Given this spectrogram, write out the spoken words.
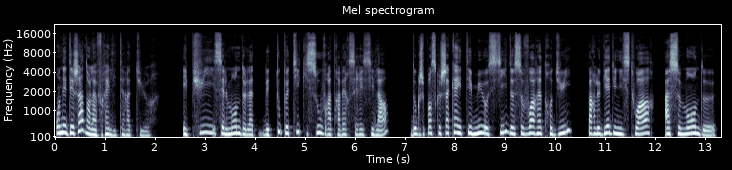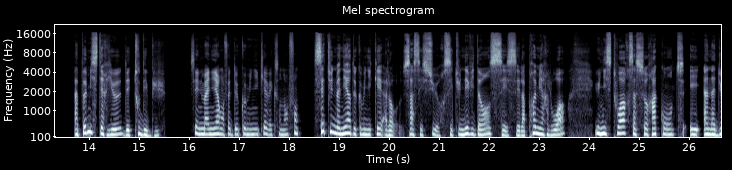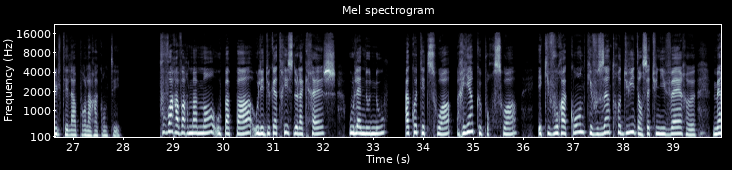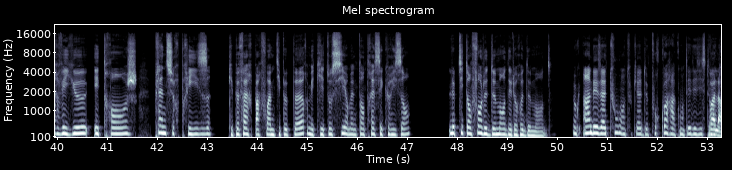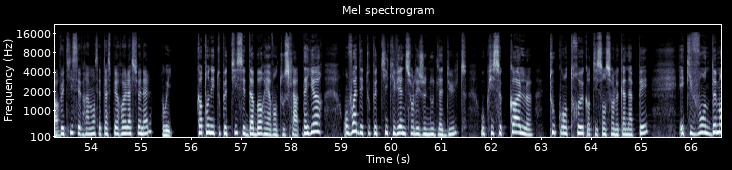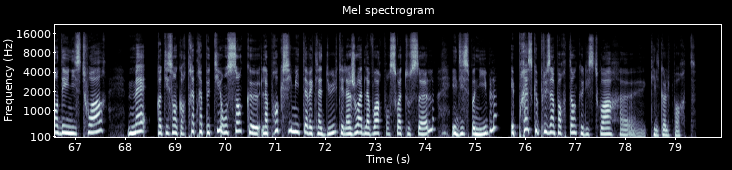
On est déjà dans la vraie littérature. Et puis, c'est le monde des tout petits qui s'ouvre à travers ces récits-là. Donc, je pense que chacun est ému aussi de se voir introduit par le biais d'une histoire à ce monde euh, un peu mystérieux des tout débuts. C'est une manière, en fait, de communiquer avec son enfant. C'est une manière de communiquer. Alors ça, c'est sûr, c'est une évidence, c'est la première loi. Une histoire, ça se raconte et un adulte est là pour la raconter. Pouvoir avoir maman ou papa ou l'éducatrice de la crèche ou la nounou à côté de soi, rien que pour soi, et qui vous raconte, qui vous introduit dans cet univers euh, merveilleux, étrange, plein de surprises, qui peut faire parfois un petit peu peur, mais qui est aussi en même temps très sécurisant. Le petit enfant le demande et le redemande. Donc un des atouts, en tout cas, de pourquoi raconter des histoires tout petit, c'est vraiment cet aspect relationnel? Oui. Quand on est tout petit, c'est d'abord et avant tout cela. D'ailleurs, on voit des tout petits qui viennent sur les genoux de l'adulte ou qui se collent tout contre eux quand ils sont sur le canapé et qui vont demander une histoire, mais quand ils sont encore très très petits, on sent que la proximité avec l'adulte et la joie de l'avoir pour soi tout seul est disponible est presque plus important que l'histoire euh, qu'il colporte.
